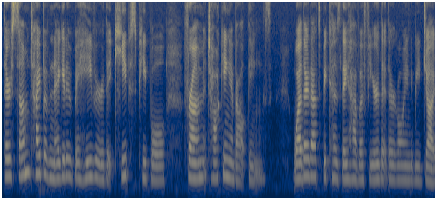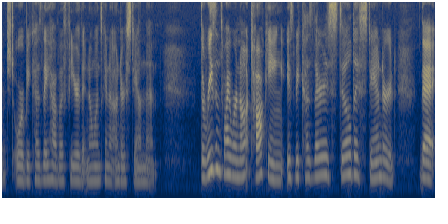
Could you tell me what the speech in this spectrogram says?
There's some type of negative behavior that keeps people from talking about things whether that's because they have a fear that they're going to be judged or because they have a fear that no one's going to understand them. The reasons why we're not talking is because there is still this standard that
